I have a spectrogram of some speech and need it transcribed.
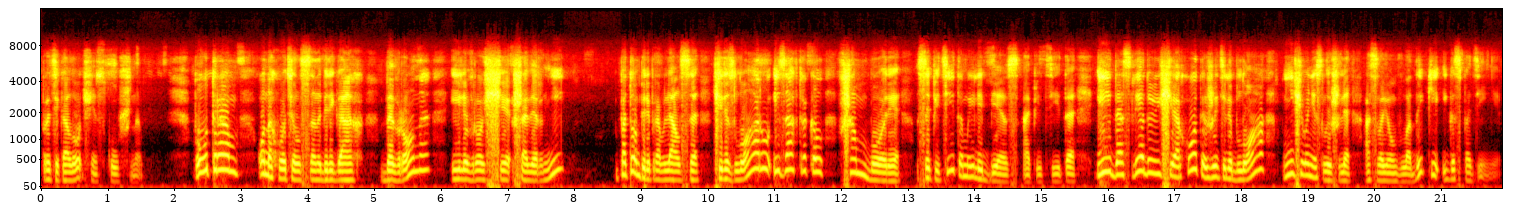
протекала очень скучно. По утрам он охотился на берегах Беврона или в роще Шаверни, Потом переправлялся через Луару и завтракал в Шамборе с аппетитом или без аппетита. И до следующей охоты жители Блуа ничего не слышали о своем владыке и господине.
